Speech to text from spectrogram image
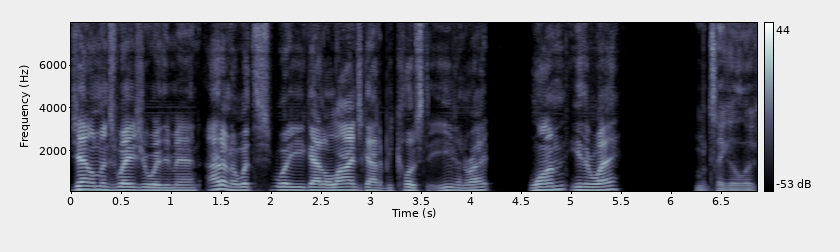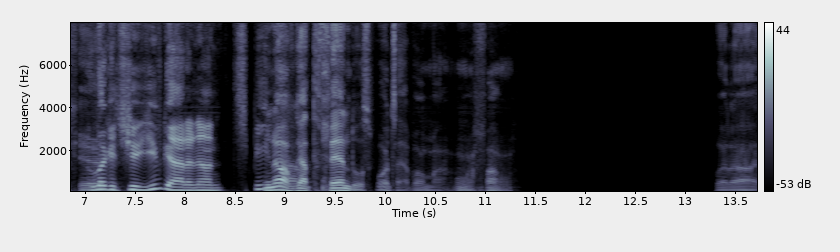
gentleman's wager with you, man. I don't know what's what you got. A line's got to be close to even, right? One either way. I'm going to take a look here. Look at you. You've got it on speed. you know, I've got the FanDuel Sports app on my, on my phone. But uh,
